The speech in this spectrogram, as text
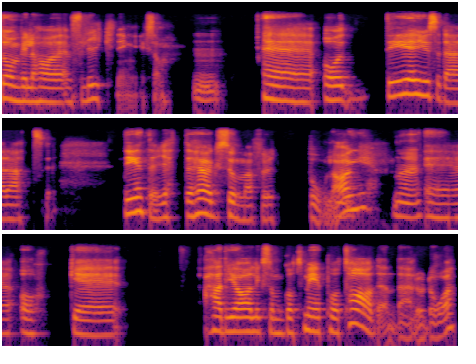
de ville ha en förlikning liksom. Mm. Eh, och det är ju sådär att det är inte en jättehög summa för ett bolag. Nej. Eh, och eh, hade jag liksom gått med på att ta den där och då,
